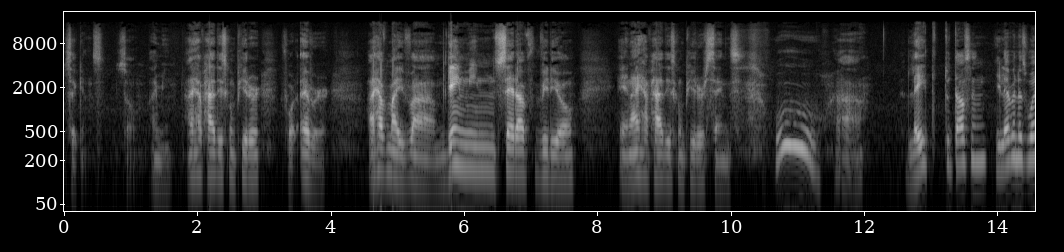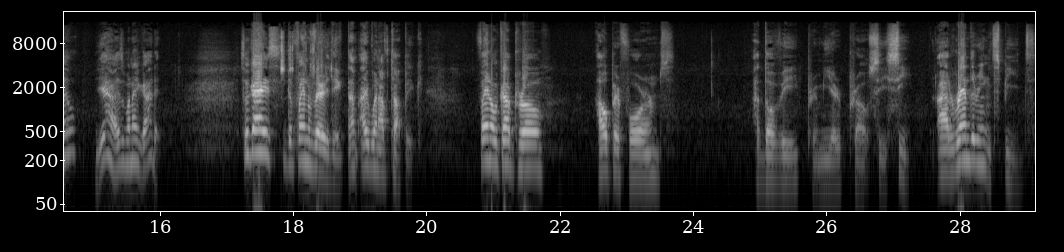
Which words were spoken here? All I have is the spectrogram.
seconds so I mean I have had this computer forever I have my um, gaming setup video and I have had this computer since woo uh, late 2011 as well. Yeah, that's when I got it. So guys, the final verdict. I went off topic. Final Cut Pro outperforms Adobe Premiere Pro CC at rendering speeds.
